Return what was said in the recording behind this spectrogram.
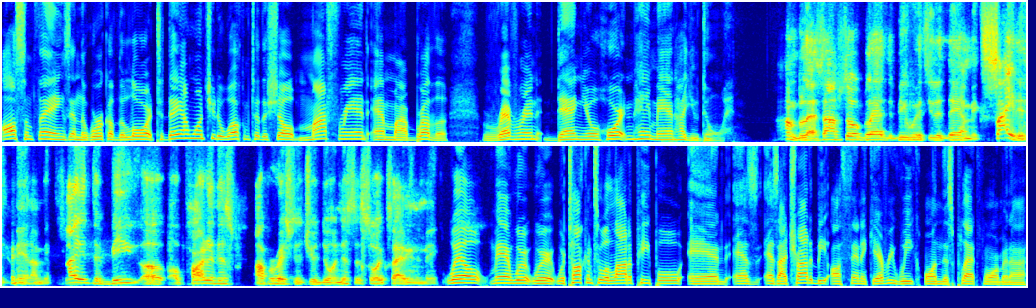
awesome things in the work of the Lord. Today I want you to welcome to the show my friend and my brother, Reverend Daniel Horton. Hey man, how you doing? I'm blessed. I'm so glad to be with you today. I'm excited, man. I'm excited to be a, a part of this operation that you're doing. This is so exciting to me. Well, man, we're we're we're talking to a lot of people, and as as I try to be authentic every week on this platform, and I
